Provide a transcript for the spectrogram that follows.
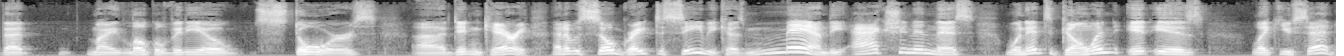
that my local video stores uh, didn't carry, and it was so great to see because man, the action in this when it's going, it is like you said,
